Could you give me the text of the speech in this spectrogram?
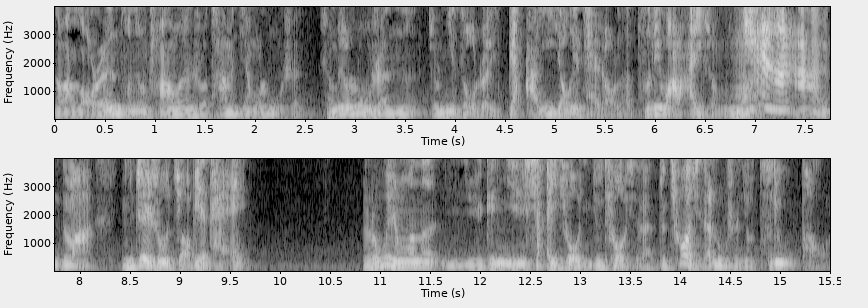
对吧？老人曾经传闻说他们见过鹿神。什么叫鹿神呢？就是你走着，啪一脚给踩着了，滋里哇啦一声，啊，对吧？你这时候脚别抬。你说为什么呢？你给你吓一跳，你就跳起来，这跳起来鹿神就滋溜跑了。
